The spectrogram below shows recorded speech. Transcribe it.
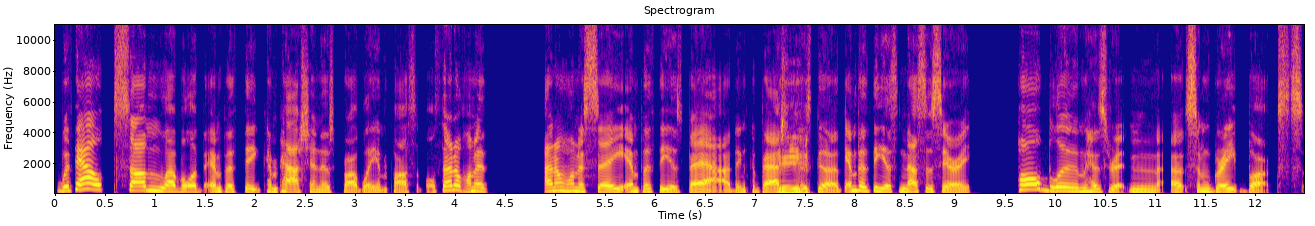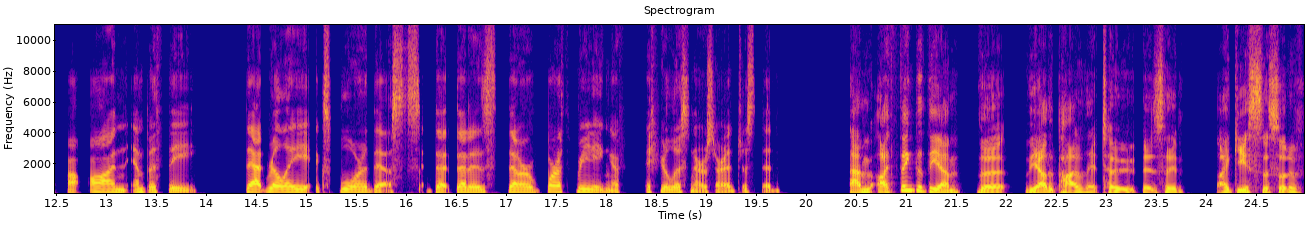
without some level of empathy, compassion is probably impossible. So I don't want to I don't want to say empathy is bad and compassion yeah. is eh. good. Empathy is necessary Paul Bloom has written uh, some great books uh, on empathy that really explore this. That that is that are worth reading if if your listeners are interested. Um, I think that the um the the other part of that too is that I guess the sort of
